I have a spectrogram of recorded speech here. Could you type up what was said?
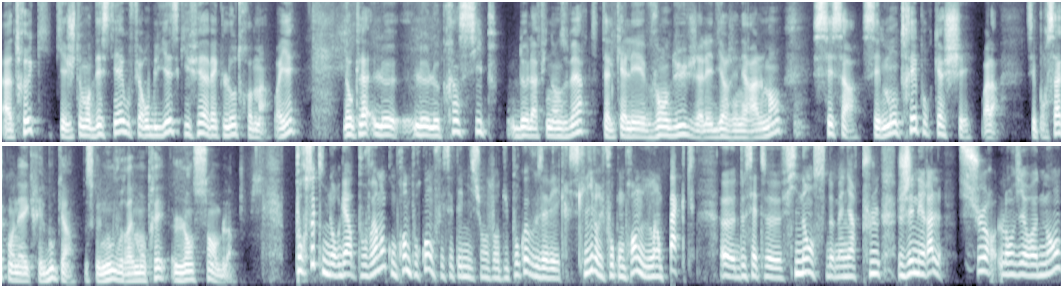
un truc qui est justement destiné à vous faire oublier ce qu'il fait avec l'autre main. voyez? Donc le, le, principe de la finance verte, telle qu'elle est vendue, j'allais dire généralement, c'est ça, c'est montrer pour cacher. Voilà. C'est pour ça qu'on a écrit le bouquin, parce que nous, on voudrait montrer l'ensemble. Pour ceux qui nous regardent, pour vraiment comprendre pourquoi on fait cette émission aujourd'hui, pourquoi vous avez écrit ce livre, il faut comprendre l'impact euh, de cette euh, finance de manière plus générale sur l'environnement.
